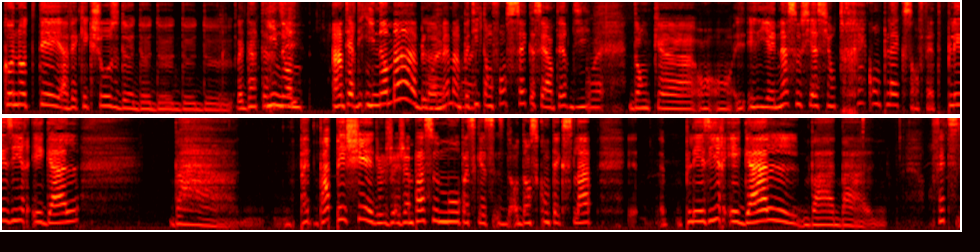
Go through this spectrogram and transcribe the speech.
connoté avec quelque chose de, de, innom- interdit, innommable. Ouais, même un petit enfant sait que c'est interdit. Donc, euh, on- on- et- et il y a une association très complexe, en fait. Plaisir égale... Bah, pas, pas péché, j'aime pas ce mot parce que dans ce contexte-là, plaisir égale, bah, bah, en fait, C'est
